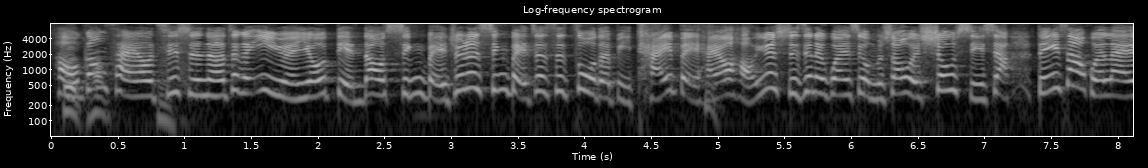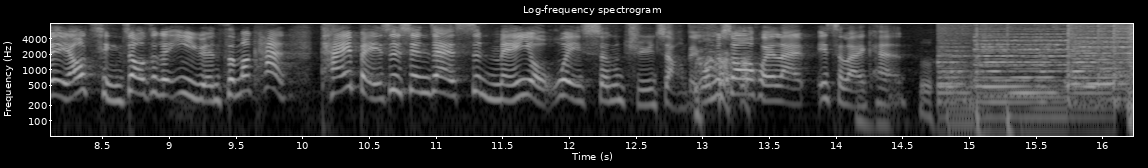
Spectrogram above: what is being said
好，刚才哦，其实呢，这个议员有点到新北，觉得新北这次做的比台北还要好。因为时间的关系，我们稍微休息一下，等一下回来也要请教这个议员怎么看台北是现在是没有卫生局长的。我们稍后回来一起来看。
